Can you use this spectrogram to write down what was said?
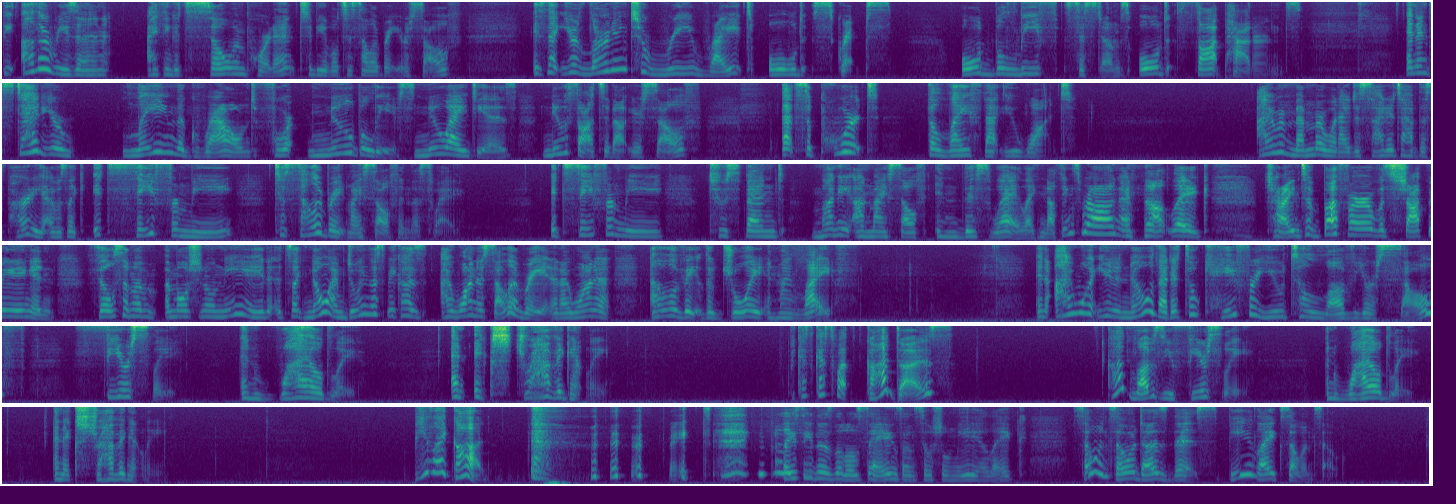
The other reason I think it's so important to be able to celebrate yourself is that you're learning to rewrite old scripts old belief systems, old thought patterns. And instead, you're laying the ground for new beliefs, new ideas, new thoughts about yourself that support the life that you want. I remember when I decided to have this party, I was like, it's safe for me to celebrate myself in this way. It's safe for me to spend money on myself in this way. Like nothing's wrong. I'm not like trying to buffer with shopping and fill some emotional need. It's like, no, I'm doing this because I want to celebrate and I want to elevate the joy in my life. And I want you to know that it's okay for you to love yourself fiercely and wildly and extravagantly. Because guess what? God does. God loves you fiercely and wildly and extravagantly. Be like God. right? You've probably seen those little sayings on social media like, so and so does this. Be like so and so.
